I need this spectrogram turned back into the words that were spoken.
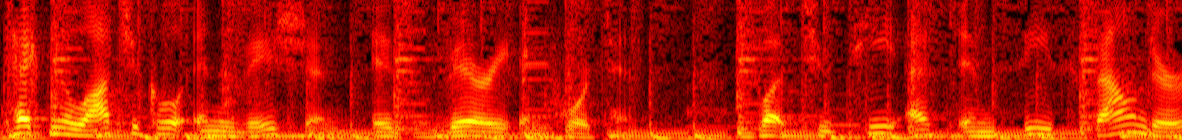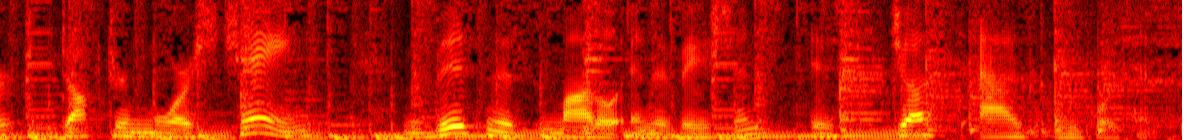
Technological innovation is very important, but to TSMC's founder, Dr. Morris Chang, business model innovation is just as important.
